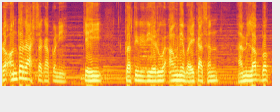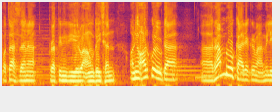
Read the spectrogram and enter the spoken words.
र अन्तर्राष्ट्रका पनि केही प्रतिनिधिहरू आउने भएका छन्। हामी लगभग पचासजना प्रतिनिधिहरू आउँदैछन् अनि अर्को एउटा राम्रो कार्यक्रम हामीले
